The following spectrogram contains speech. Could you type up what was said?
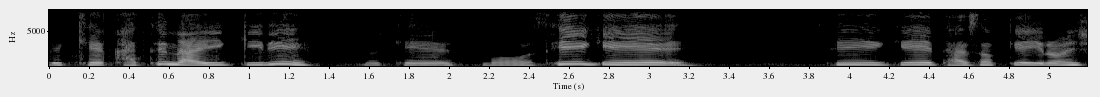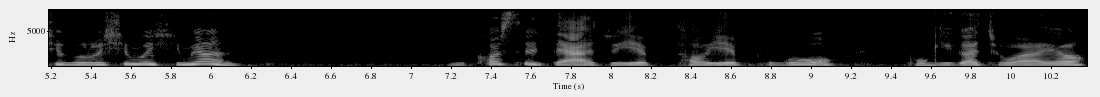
이렇게 같은 아이끼리 이렇게 뭐 세 개, 세 개, 다섯 개 이런 식으로 심으시면 이 컸을 때 아주 예, 더 예쁘고 보기가 좋아요.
